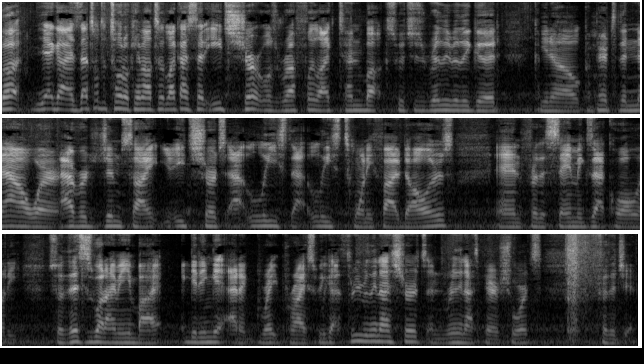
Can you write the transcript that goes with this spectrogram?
But yeah, guys, that's what the total came out to. Like I said, each shirt was roughly like 10 bucks, which is really, really good. You know, compared to the now where average gym site, each shirt's at least, at least $25 and for the same exact quality. So this is what I mean by getting it at a great price. We got three really nice shirts and really nice pair of shorts for the gym.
